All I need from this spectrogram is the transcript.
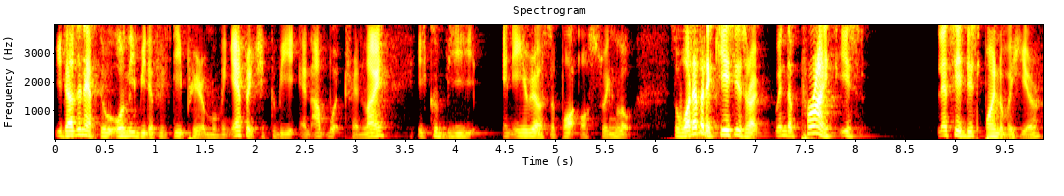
It doesn't have to only be the 50 period moving average. It could be an upward trend line. It could be an area of support or swing low. So whatever the case is, right, when the price is let's say this point over here,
